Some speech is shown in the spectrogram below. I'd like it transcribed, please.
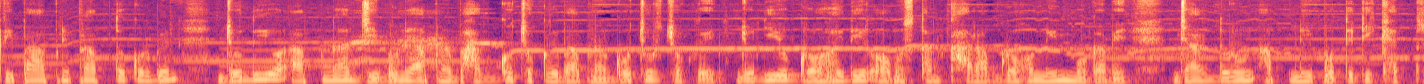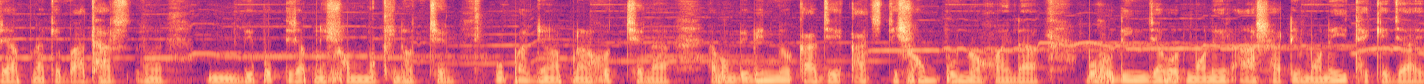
কৃপা আপনি প্রাপ্ত করবেন। যদিও আপনার জীবনে আপনার ভাগ্য চক্রে বা আপনার গোচর চক্রে, যদিও গ্রহদের অবস্থান খারাপ, গ্রহ নিম্নগামী, যার দরুন আপনি প্রতিটি ক্ষেত্রে আপনাকে বাধার বিপত্তির আপনি সম্মুখীন হচ্ছেন, উপার্জন আপনার হচ্ছে না এবং বিভিন্ন কাজে কাজটি সম্পূর্ণ হয় না। বহুদিন যাবৎ মনের আশাটি মনেই থেকে যায়,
